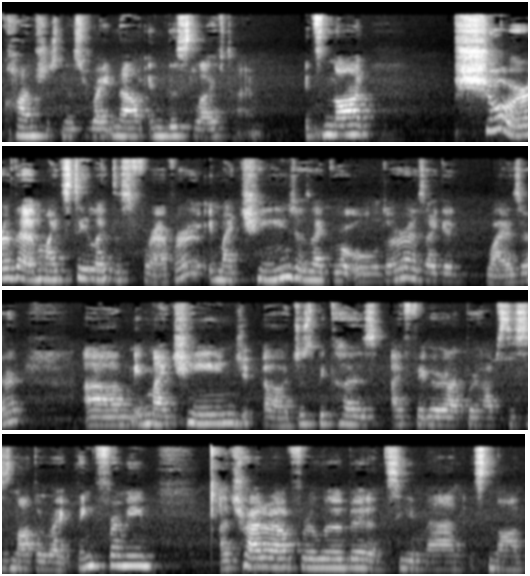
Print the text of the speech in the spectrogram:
consciousness right now in this lifetime. It's not sure that it might stay like this forever. It might change as I grow older, as I get wiser. Um, it might change uh, just because I figure out perhaps this is not the right thing for me. I tried it out for a little bit and see, man, it's not.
